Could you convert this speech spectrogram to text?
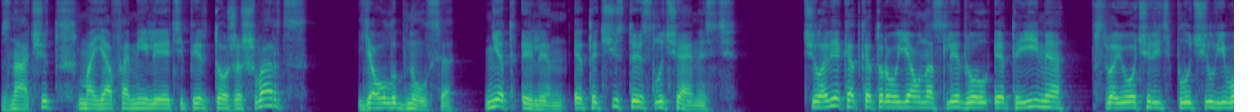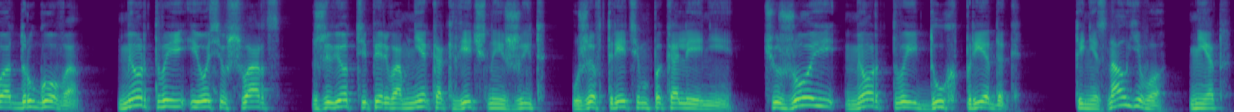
«Значит, моя фамилия теперь тоже Шварц?» Я улыбнулся. «Нет, Элен, это чистая случайность. Человек, от которого я унаследовал это имя, в свою очередь получил его от другого. Мертвый Иосиф Шварц живет теперь во мне, как вечный жид, уже в третьем поколении. Чужой мертвый дух-предок. Ты не знал его?» «Нет».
